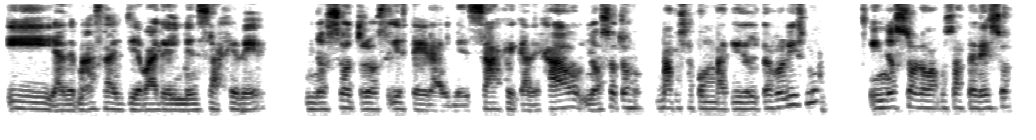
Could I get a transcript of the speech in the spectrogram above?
y además a llevar el mensaje de nosotros, y este era el mensaje que ha dejado, nosotros vamos a combatir el terrorismo y no solo vamos a hacer eso,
